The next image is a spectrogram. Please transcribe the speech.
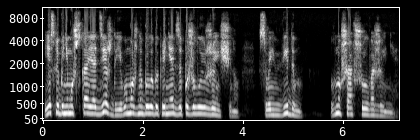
Если бы не мужская одежда, его можно было бы принять за пожилую женщину, своим видом внушавшую уважение.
